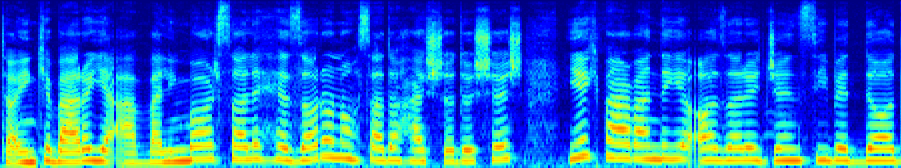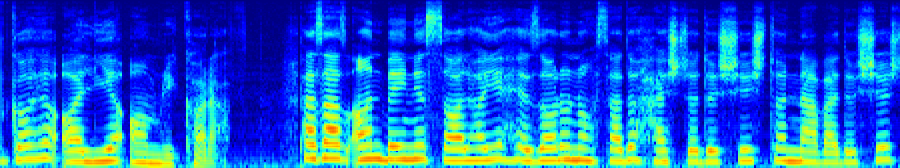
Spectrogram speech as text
تا اینکه برای اولین بار سال 1986 یک پرونده آزار جنسی به دادگاه عالی آمریکا رفت پس از آن بین سالهای 1986 تا 96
